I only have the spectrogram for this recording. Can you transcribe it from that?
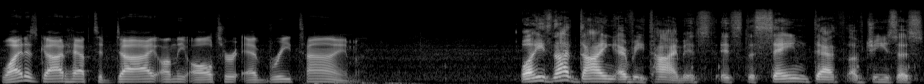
Why does God have to die on the altar every time? Well, he's not dying every time. It's it's the same death of Jesus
